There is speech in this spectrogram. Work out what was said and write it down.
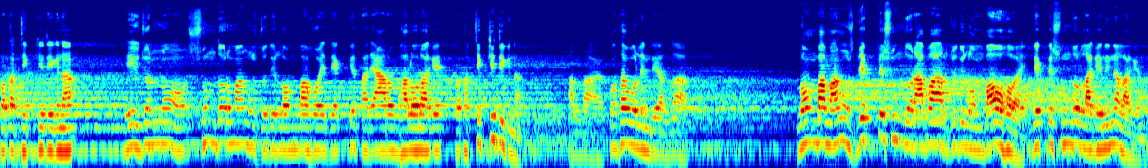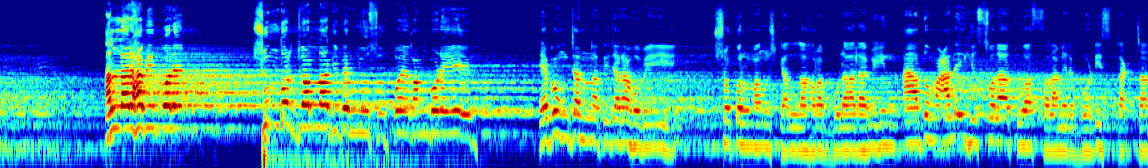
কথা ঠিক কি, ঠিক না? এই জন্য সুন্দর মানুষ যদি লম্বা হয়, দেখতে তারে আরও ভালো লাগে। কথা ঠিক কি, ঠিক না? আল্লাহ, কথা বলেন রে আল্লাহ। লম্বা মানুষ, দেখতে সুন্দর, আবার যদি লম্বাও হয়, দেখতে সুন্দর লাগেনি না লাগেন আল্লাহর হাবিব বলেন, সৌন্দর্য আল্লাহ দিবেন ইউসুফ পয়গম্বরের এবং জান্নাতি যারা হবে, সকল মানুষকে আল্লাহ রাব্বুল আলামিন আদম ওয়াস সালামের বডি স্ট্রাকচার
